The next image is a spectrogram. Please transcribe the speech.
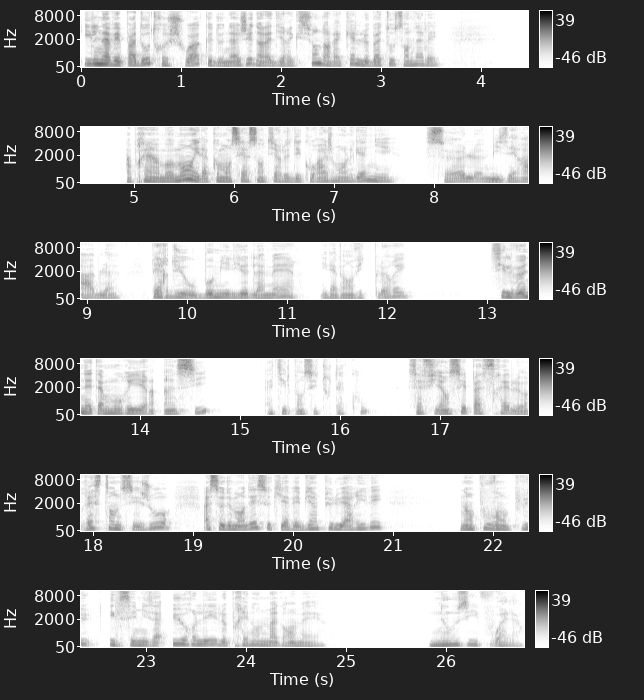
Il n'avait pas d'autre choix que de nager dans la direction dans laquelle le bateau s'en allait. Après un moment, il a commencé à sentir le découragement le gagner. Seul, misérable, perdu au beau milieu de la mer, il avait envie de pleurer. S'il venait à mourir ainsi, a-t-il pensé tout à coup, sa fiancée passerait le restant de ses jours à se demander ce qui avait bien pu lui arriver. N'en pouvant plus, il s'est mis à hurler le prénom de ma grand-mère. Nous y voilà.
